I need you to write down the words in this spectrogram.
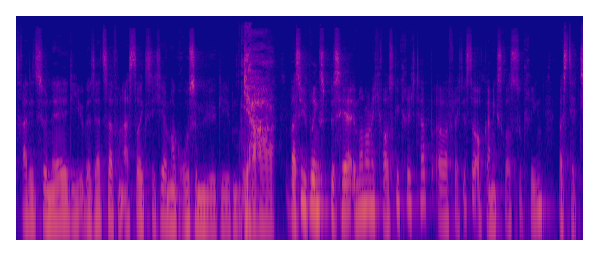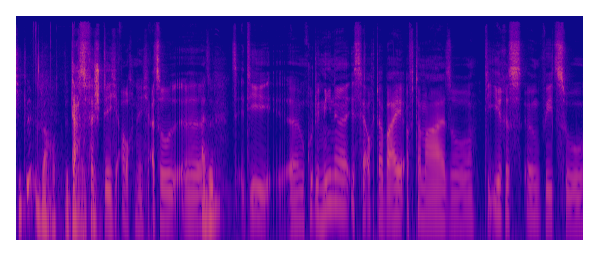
traditionell die Übersetzer von Asterix sich ja immer große Mühe geben. Und Ja, Was ich übrigens bisher immer noch nicht rausgekriegt habe, aber vielleicht ist da auch gar nichts rauszukriegen, was der Titel überhaupt bedeutet. das verstehe ich auch nicht. Also, äh, Also die äh, gute Mine ist ja auch dabei, öfter mal so die Iris irgendwie zu.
